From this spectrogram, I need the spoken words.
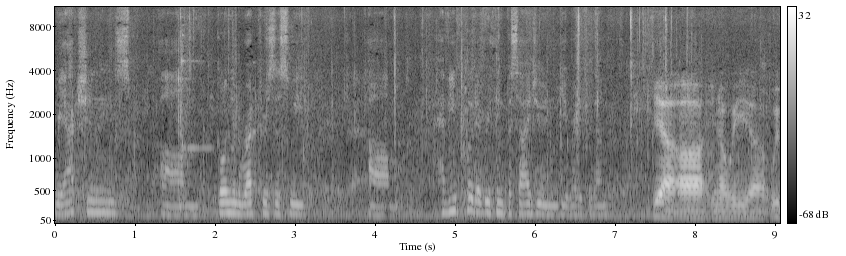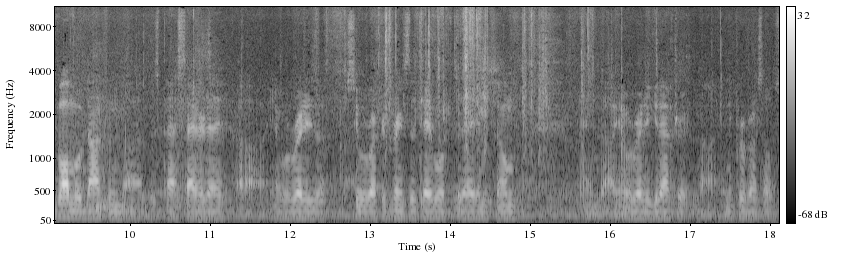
reactions um, going into Rutgers this week. Um, have you put everything beside you and get ready for them? Yeah, uh, you know we uh, we've all moved on from uh, this past Saturday. Uh, you know we're ready to see what Rutgers brings to the table today in the film, and uh, you know we're ready to get after it and, uh, and improve ourselves.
